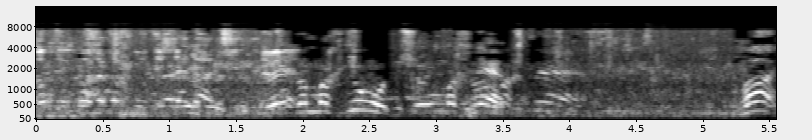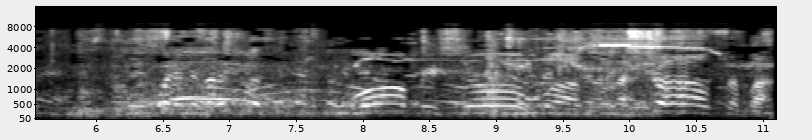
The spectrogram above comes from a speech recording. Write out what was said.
Хлопці, може махнути ще далі. Треба махнути, що він махне? Вань, О, пришел, папа. Нашел собаку.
